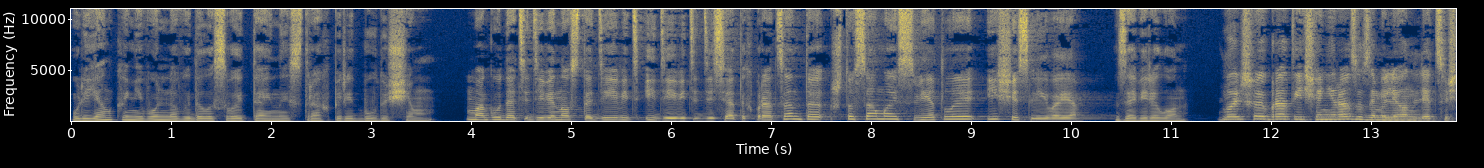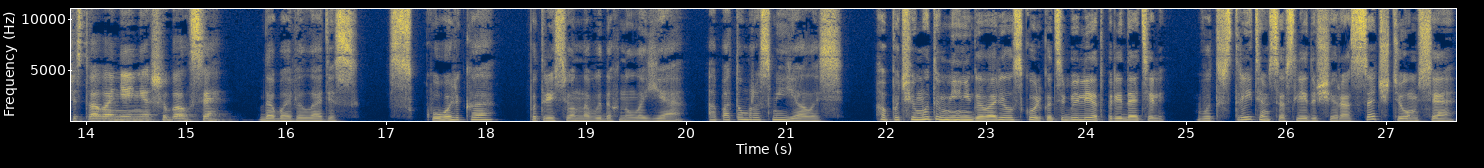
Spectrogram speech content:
Ульянка невольно выдала свой тайный страх перед будущим. Могу дать 99,9%, что самое светлое и счастливое, заверил он. Большой брат еще ни разу за миллион лет существования не ошибался, добавил Адис. Сколько? потрясенно выдохнула я, а потом рассмеялась. А почему ты мне не говорил, сколько тебе лет, предатель? Вот встретимся в следующий раз, сочтёмся.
